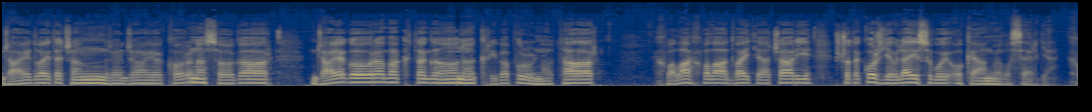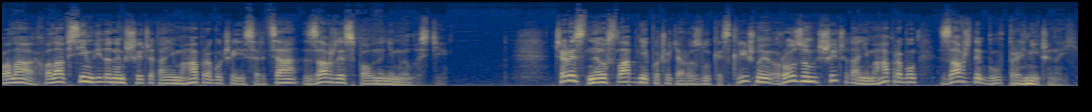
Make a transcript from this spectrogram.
Джая Двайта Чандра, Джая Корона Сагар, Джая Гора Бхактагана Кріпа Пурнатар. Хвала, хвала Адвайті Ачар'ї, що також являє собою океан милосердя. Хвала, хвала всім відданим Ши Чайтані Магапрабу, чиї серця завжди сповнені милості. Через неослабні почуття розлуки з Крішною розум Ши Чайтані Магапрабу завжди був пригнічений.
